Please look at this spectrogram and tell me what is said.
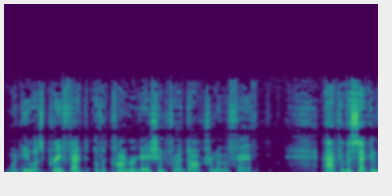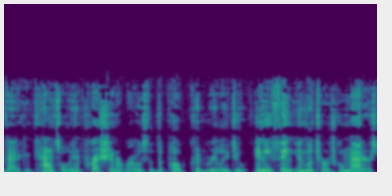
when he was prefect of the Congregation for the Doctrine of the Faith. After the Second Vatican Council, the impression arose that the Pope could really do anything in liturgical matters,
